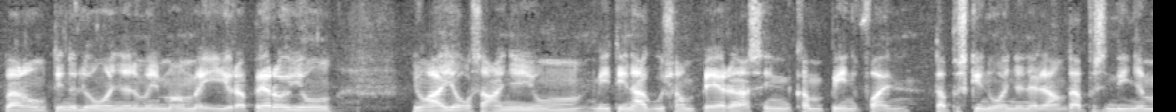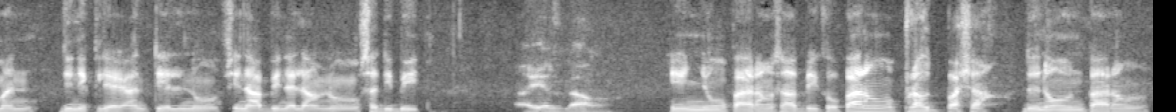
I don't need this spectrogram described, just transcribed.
parang tinulungan niya naman yung mga mahirap. Pero yung yung ayaw ko sa kanya yung may tinago siyang pera as in campaign fund. Tapos kinuha niya na lang. Tapos hindi niya man dineclare until nung sinabi na lang nung sa debate. Ayun lang. Yun yung parang sabi ko, parang proud pa siya. Doon noon parang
